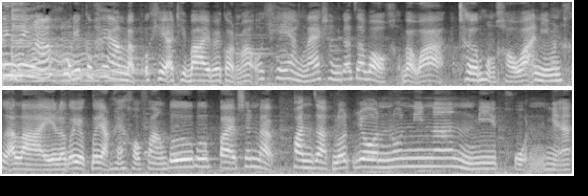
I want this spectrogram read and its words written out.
จริงๆนะนี่ก็พยายามแบบโอเคอธิบายไปก่อนว่าโอเค อย่างแรกฉันก็จะบอกแบบว่าเทอมของเขาว่าอันนี้มันคืออะไร แล้วก็ยกตัวอย่างให้เขาฟังปุ๊บปุ๊บไป เช่นแบบควันจากรถยนต์นู่นนี่นั่นมีผลเงี้ย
